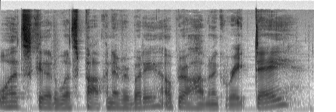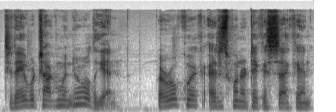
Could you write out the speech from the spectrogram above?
What's good? What's poppin', everybody? I hope you're all having a great day. Today we're talking about New World again. But real quick, I just want to take a second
